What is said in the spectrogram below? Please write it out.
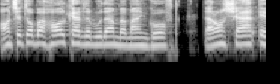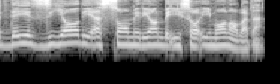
آنچه تا به حال کرده بودم به من گفت در آن شهر عده زیادی از سامریان به عیسی ایمان آوردند.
